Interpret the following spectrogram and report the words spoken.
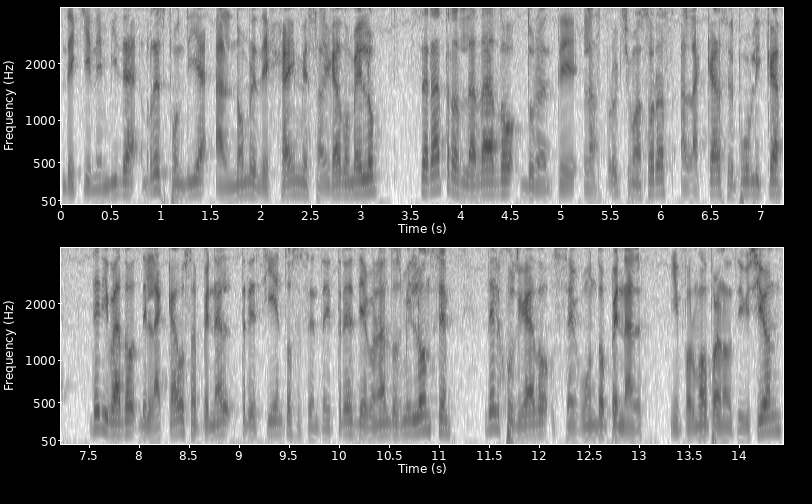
de quien en vida respondía al nombre de Jaime Salgado Melo, será trasladado durante las próximas horas a la cárcel pública derivado de la causa penal 363 diagonal 2011 del juzgado segundo penal, informó para Notivisión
